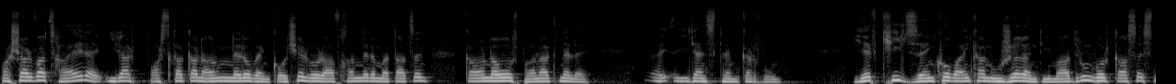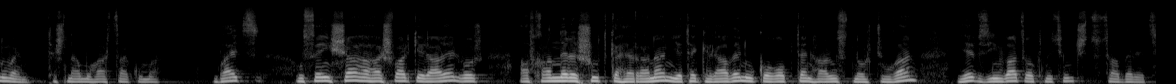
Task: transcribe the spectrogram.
Պաշարված հայերը իրար պարսկական անուններով են կոչել, որ աֆղանները մտածեն կանոնավոր բանակն է իրենց դեմ կռվում եւ քիչ զենքով այնքան ուժեղ են դիմադրում, որ կասեցնում են թշնամու հարցակումը։ Բայց Հուսեյն Շահը հաշվարկ էր արել, որ աֆղանները շուտ կհեռանան, եթե գրավեն ու կողոպտեն հարուստ նոր ճուղան եւ զինված օգնություն չցուցաբերեց։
